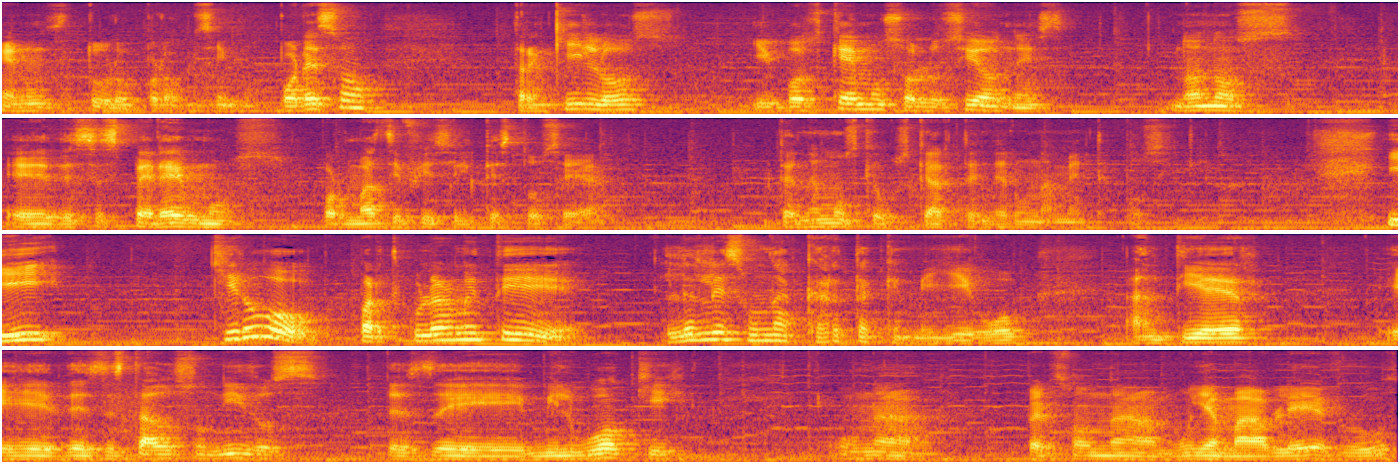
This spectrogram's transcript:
en un futuro próximo. Por eso, tranquilos y busquemos soluciones, no nos eh, desesperemos por más difícil que esto sea, tenemos que buscar tener una mente positiva. Y quiero particularmente leerles una carta que me llegó antier eh, desde Estados Unidos, desde Milwaukee, una persona muy amable, Ruth,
